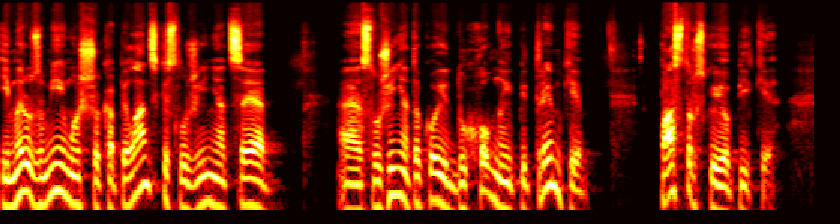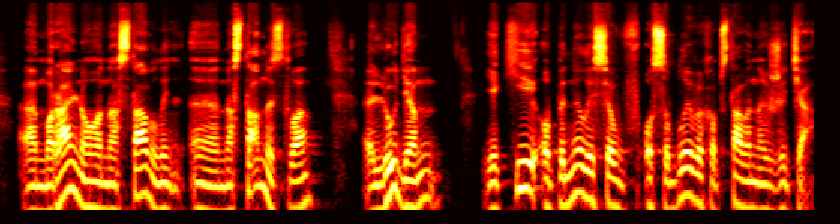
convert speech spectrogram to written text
І ми розуміємо, що капіланське служіння це е, служіння такої духовної підтримки, пасторської опіки, е, морального е, наставництва людям, які опинилися в особливих обставинах життя.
